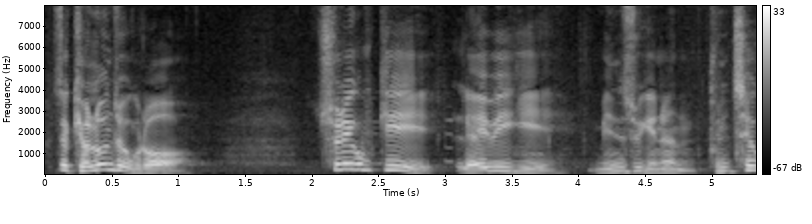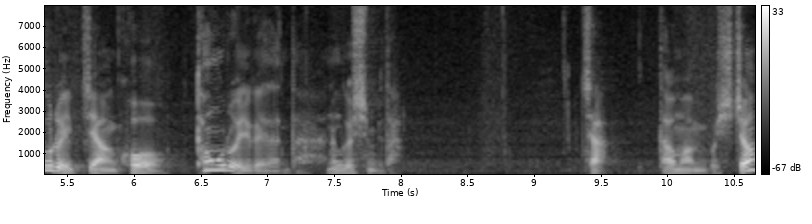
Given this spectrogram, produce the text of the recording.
그래서 결론적으로 출애굽기, 레위기, 민수기는 분책으로 읽지 않고 통으로 읽어야 한다는 것입니다. 자, 다음 한번 보시죠.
